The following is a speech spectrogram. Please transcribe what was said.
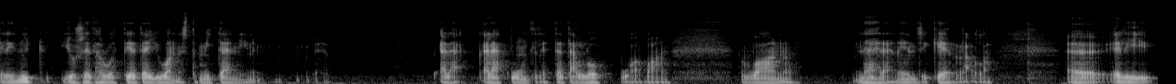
eli nyt, jos et halua tietää juonesta mitään, niin älä, älä kuuntele tätä loppua, vaan, vaan nähdään ensi kerralla. Eli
